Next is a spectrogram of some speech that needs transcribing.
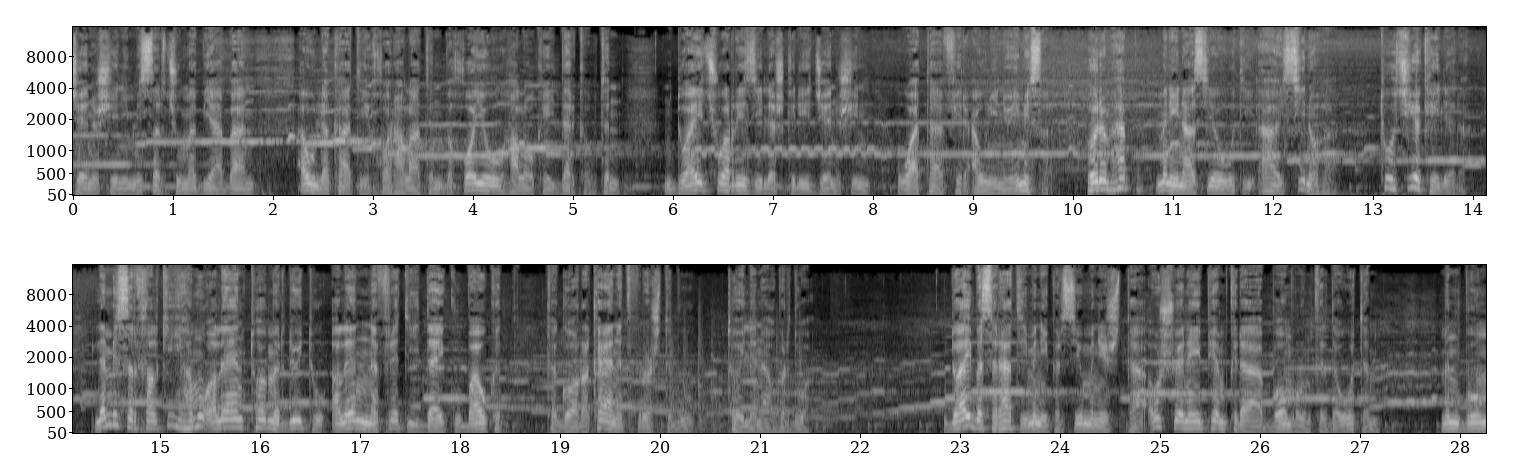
جێنشینی میسر چوومە بیابان ئەو لە کاتی خۆرهڵاتن بەخۆی و هەڵۆکەی دەرکەوتن دوای چوە ریزی لەشکری جێنشین واتە فیرعونی نوێی میسر هورم هەب منی ناسیە وتی ئای سینۆها تۆ چیەکەی لێرە لە میسر خەڵکی هەموو ئەڵێن تۆ مردویت و ئەڵێن نەفرەتی دایک و باوکت کە گۆڕەکانت فرۆشت بوو تۆی لە ناو بردووە دوایی بەسەرهاتی منی پرسی و منیش تا ئەو شوێنەی پێم کرا بۆم ڕوون کردەوتم من بووم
